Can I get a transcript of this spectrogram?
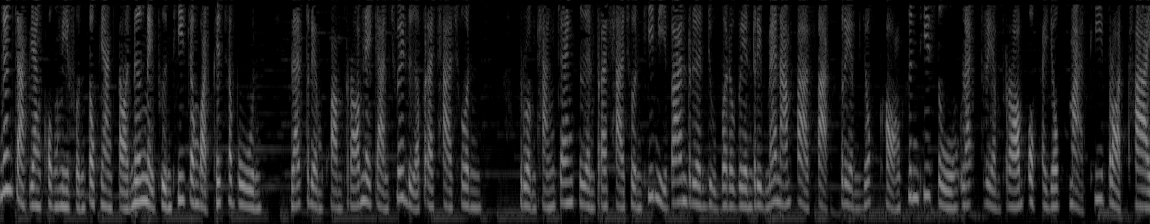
เนื่องจากยังคงมีฝนตกอย่างต่อเนื่องในพื้นที่จังหวัดเพชรบูรณ์และเตรียมความพร้อมในการช่วยเหลือประชาชน รวมทั้งแจ้งเตือนประชาชนที่มีบ้านเรือนอยู่บริเวณริมแม่น้ำป่าสักเตรียมยกของขึ้นที่สูง และเตรียมพร้อมอพยพมาที่ปลอดภัย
